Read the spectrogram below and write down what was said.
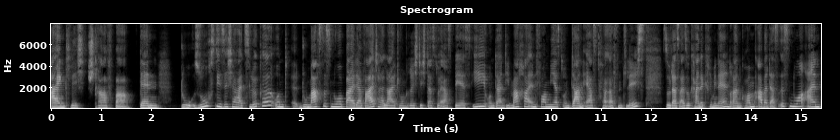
eigentlich strafbar. Denn du suchst die Sicherheitslücke und äh, du machst es nur bei der Weiterleitung richtig, dass du erst BSI und dann die Macher informierst und dann erst veröffentlichst, sodass also keine Kriminellen drankommen. Aber das ist nur ein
